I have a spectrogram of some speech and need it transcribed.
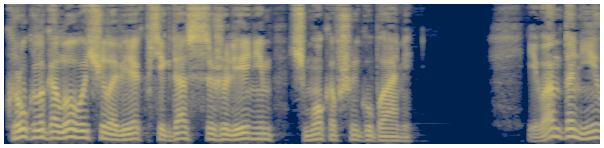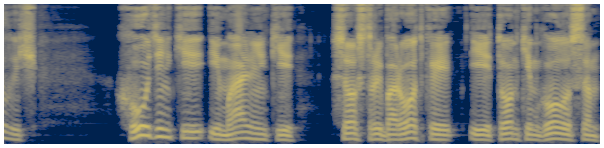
круглоголовый человек, всегда с сожалением чмокавший губами. Иван Данилович, худенький и маленький, с острой бородкой и тонким голосом,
